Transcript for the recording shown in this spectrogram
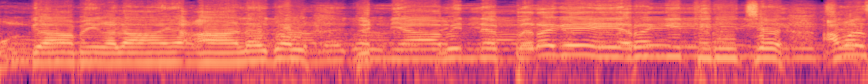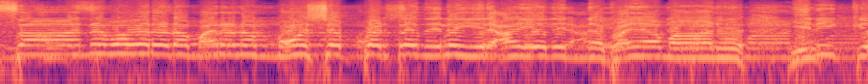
മുൻഗാമികളായ ആളുകൾ ദുന്യാവിന്റെ പിറകെ ഇറങ്ങി തിരിച്ച് അവസാനം അവരുടെ മരണം മോശപ്പെട്ട നിലയിലായതിന്റെ ഭയമാണ് എനിക്ക്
